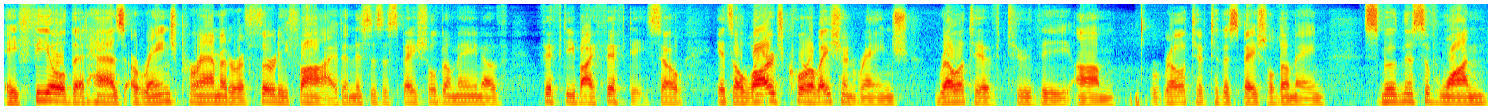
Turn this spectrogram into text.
a field that has a range parameter of 35, and this is a spatial domain of 50 by 50, so it's a large correlation range relative to the, um, relative to the spatial domain, smoothness of 1,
